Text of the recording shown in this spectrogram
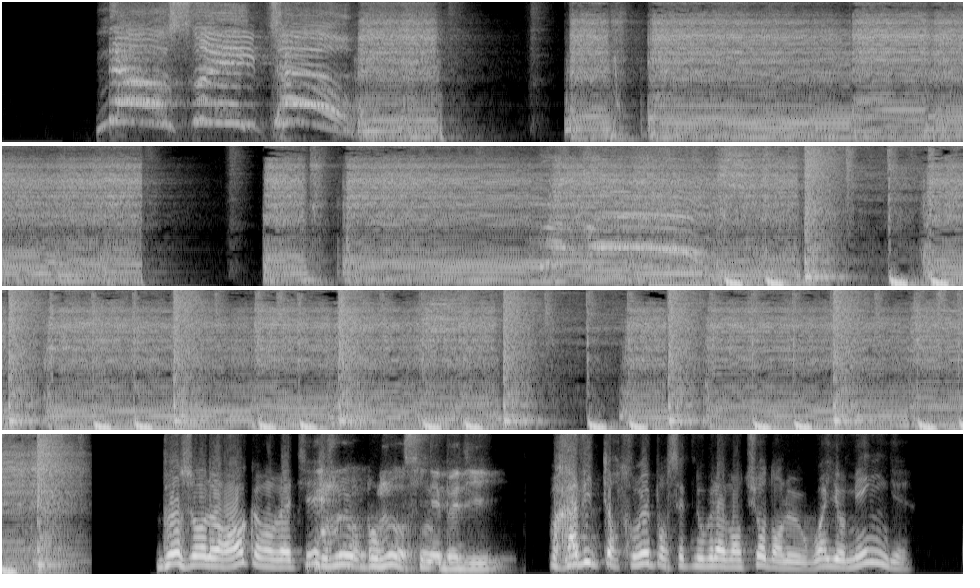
Bonjour Laurent, comment vas-tu? Bonjour, bonjour Cinébody. Ravi de te retrouver pour cette nouvelle aventure dans le Wyoming.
